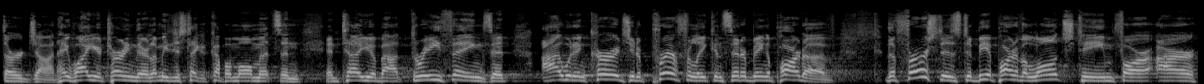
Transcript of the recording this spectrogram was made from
Third John. Hey, while you're turning there, let me just take a couple moments and, and tell you about three things that I would encourage you to prayerfully consider being a part of. The first is to be a part of a launch team for our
